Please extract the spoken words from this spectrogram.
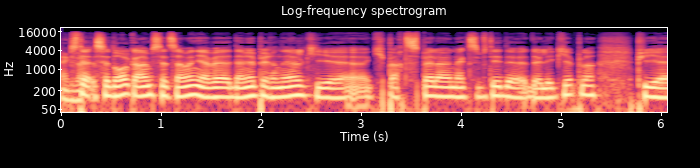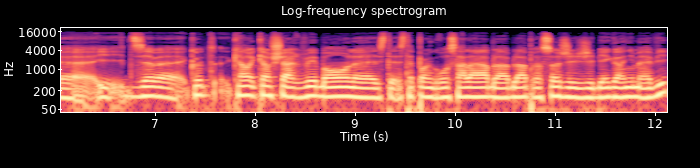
Exact. C'était- C'est drôle quand même cette semaine, il y avait Damien Périnel qui euh, qui participait à une activité de, de l'équipe là. Puis euh, il disait ben, écoute quand, quand je suis arrivé bon c'était c'était pas un gros salaire blabla après ça j'ai bien gagné ma vie.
